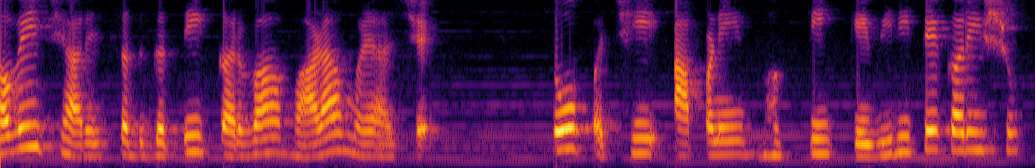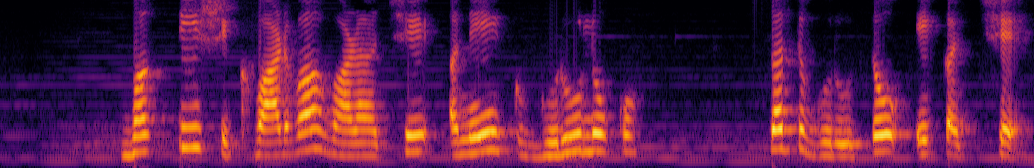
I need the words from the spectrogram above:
હવે જ્યારે સદગતિ કરવા વાળા મળ્યા છે, તો પછી આપણે ભક્તિ કેવી રીતે કરીશું? ભક્તિ શીખવાડવા વાળા છે અનેક ગુરુ લોકો. સદગુરુ તો એક જ છે.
